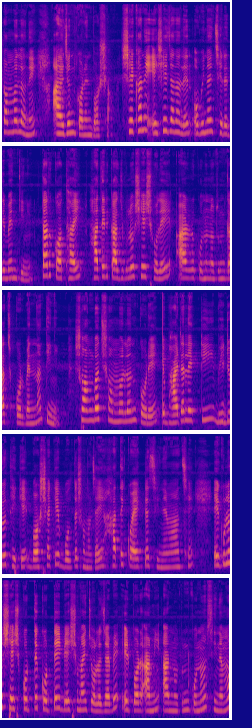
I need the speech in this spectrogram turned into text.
সম্মেলনে আয়োজন করেন বর্ষা। সেখানে এসে জানালেন, অভিনয় ছেড়ে দেবেন তিনি। তার কথায় হাতের কাজগুলো শেষ হলে আর কোনো নতুন কাজ করবেন না তিনি। সংবাদ সম্মেলন করে ভাইরাল একটি ভিডিও থেকে বর্ষাকে বলতে শোনা যায়। হাতে কয়েকটা সিনেমা আছে। এগুলো শেষ করতে করতেই বেশ সময় চলে যাবে। এরপর আমি আর নতুন কোনো সিনেমা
